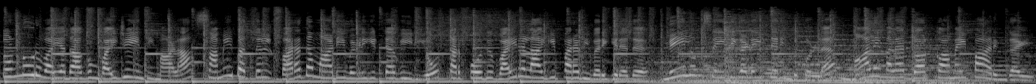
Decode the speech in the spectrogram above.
தொண்ணூறு வயதாகும் வைஜெயந்தி மாலா சமீபத்தில் பரதமாடி வெளியிட்ட வீடியோ தற்போது வைரலாகி பரவி வருகிறது. மேலும் செய்திகளை தெரிந்து கொள்ள மாலைமலர் டாட் காமை பாருங்கள்.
